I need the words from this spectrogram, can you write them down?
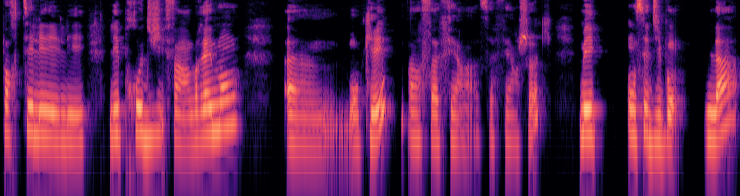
porter les, les produits. Enfin vraiment, euh, ok, hein, ça fait un, ça fait un choc, mais on s'est dit bon, là,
